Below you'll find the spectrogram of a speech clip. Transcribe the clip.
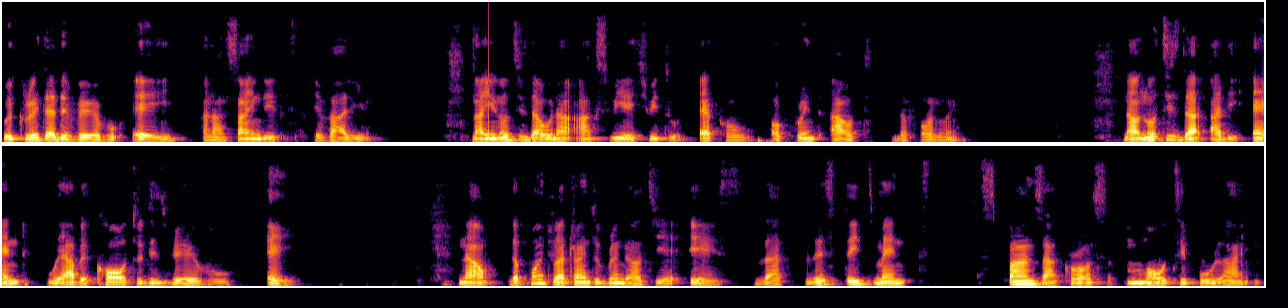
We created a variable a and assigned it a value. Now you notice that we now ask PHP to echo or print out the following. Now notice that at the end we have a call to this variable a. Now the point we are trying to bring out here is that this statement spans across multiple lines.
